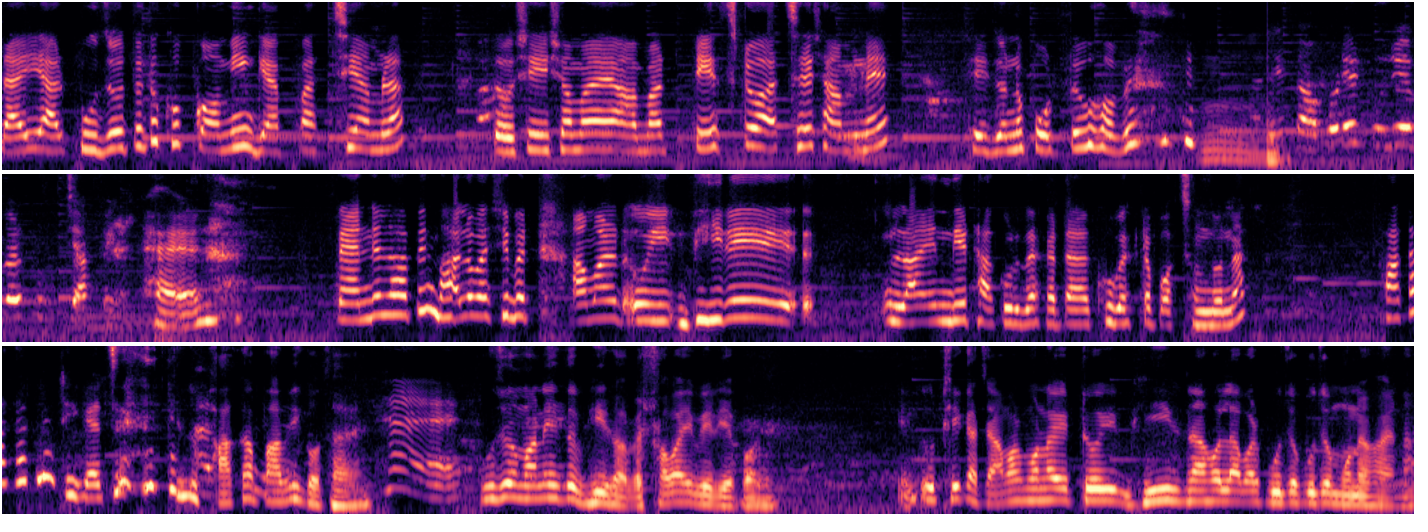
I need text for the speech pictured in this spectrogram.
তাই আর পুজোতে তো খুব কমই গ্যাপ পাচ্ছি আমরা। তো সেই সময় আমার টেস্টও আছে সামনে সেই জন্য পড়তেও হবে। হুম। মানে পুজো এবার খুব চাপে। হ্যাঁ। প্যান্ডেল হপিং ভালোবাসি বাট আমার ওই ভিড়ে লাইন দিয়ে ঠাকুর দেখাটা খুব একটা পছন্দ না। ফাঁকা থাকলে ঠিক আছে। কিন্তু ফাঁকা পাবি কোথায়? হ্যাঁ। পুজো মানেই তো ভিড় হবে সবাই বেরিয়ে পড়ে। কিন্তু ঠিক আছে আমার মনে হয় একটু ওই ভিড় না হলে আবার পুজো পুজো মনে হয় না।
